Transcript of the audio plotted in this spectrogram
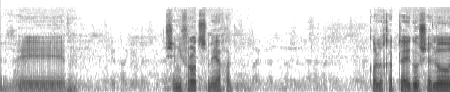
ו... שנפרוץ ביחד. כל אחד את האגו שלו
